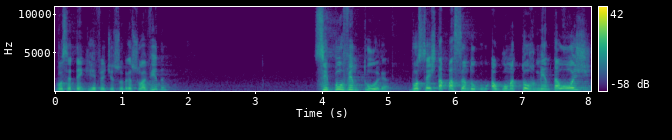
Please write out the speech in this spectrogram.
você tem que refletir sobre a sua vida. Se porventura você está passando alguma tormenta hoje,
